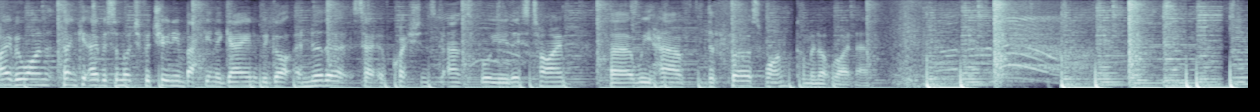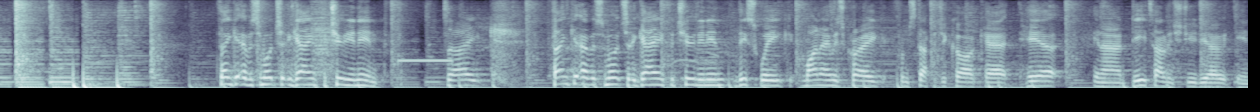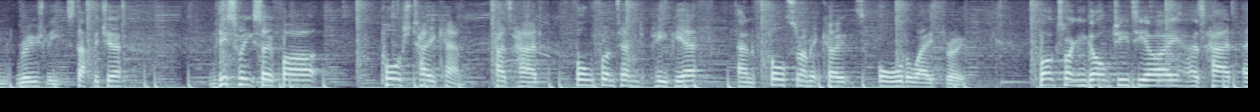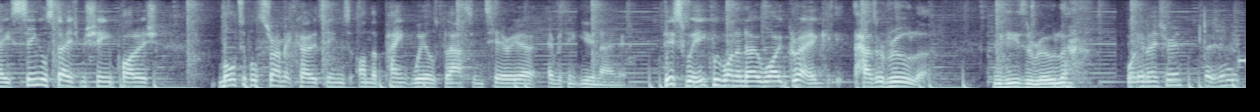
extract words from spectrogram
Hi everyone, thank you ever so much for tuning back in again. We've got another set of questions to answer for you this time. Uh, we have the first one coming up right now. Thank you ever so much again for tuning in. Sake. Thank you ever so much again for tuning in this week. My name is Craig from Staffordshire Car Care here in our detailing studio in Rugeley, Staffordshire. This week so far, Porsche Taycan has had full front end PPF and full ceramic coats all the way through. Volkswagen Golf GTI has had a single stage machine polish, multiple ceramic coatings on the paint, wheels, glass, interior, everything you name it. This week we want to know why Greg has a ruler. He's a ruler. What are you measuring? Measuring?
